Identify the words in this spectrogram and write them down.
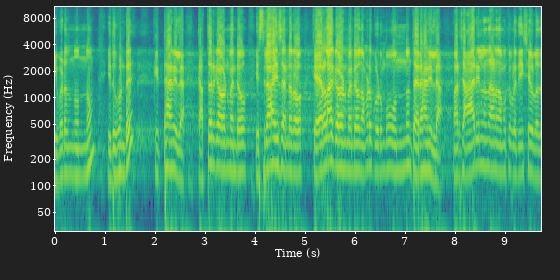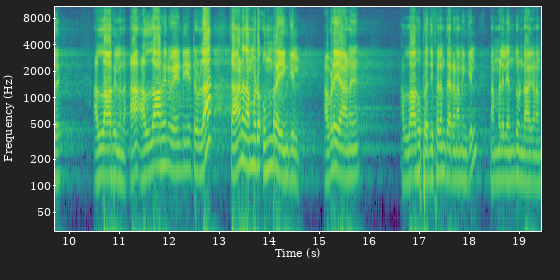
ഇവിടെ നിന്നൊന്നും ഇതുകൊണ്ട് കിട്ടാനില്ല. ഖത്തർ ഗവൺമെന്റോ ഇസ്ലാഹി സെന്ററോ കേരള ഗവൺമെന്റോ നമ്മുടെ കുടുംബവും ഒന്നും തരാനില്ല. മറിച്ച് ആരിൽ നിന്നാണ് നമുക്ക് പ്രതീക്ഷയുള്ളത്? അള്ളാഹുവിൽ നിന്ന്. ആ അള്ളാഹുവിന് വേണ്ടിയിട്ടുള്ള താണ് നമ്മുടെ ഉംറയെങ്കിൽ അവിടെയാണ് അള്ളാഹു പ്രതിഫലം തരണമെങ്കിൽ നമ്മളിൽ എന്തുണ്ടാകണം?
